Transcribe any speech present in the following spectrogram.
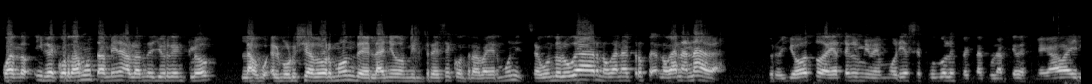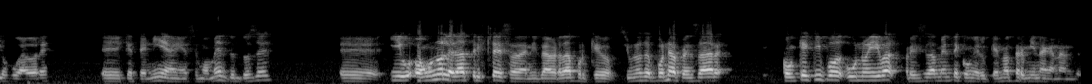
Cuando, y recordamos también, hablando de Jürgen Klopp, el Borussia Dortmund del año 2013 contra Bayern Múnich. Segundo lugar, no gana el trofeo, no gana nada. Pero yo todavía tengo en mi memoria ese fútbol espectacular que desplegaba y los jugadores eh, que tenía en ese momento. Entonces, eh, y a uno le da tristeza, Dani, la verdad, porque si uno se pone a pensar con qué equipo uno iba, precisamente con el que no termina ganando.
